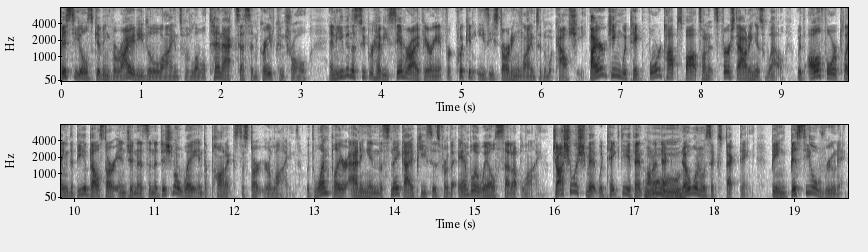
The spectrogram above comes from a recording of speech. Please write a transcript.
Bystials giving variety to the lines with level 10 access and grave control, and even the super heavy Samurai variant for quick and easy starting lines in Wakaushi. Fire King would take four top spots on its first outing as well, with all four playing the Diabellstar engine as an additional way into Ponix to start your lines, with one player adding in the Snake Eye pieces for the Amblo Whale setup line. Joshua Schmidt would take the event on a deck no one was expecting, being Bystial Runick,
